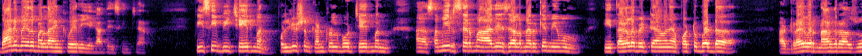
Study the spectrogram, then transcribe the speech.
దాని మీద మళ్ళీ ఎంక్వైరీ ఆదేశించారు. PCB chairman pollution control board chairman Sameer Sharma ఆదేశాల మేరకే మేము ఈ తగలబెట్టామని ఆ పట్టుబడ్డ ఆ డ్రైవర్ నాగరాజు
